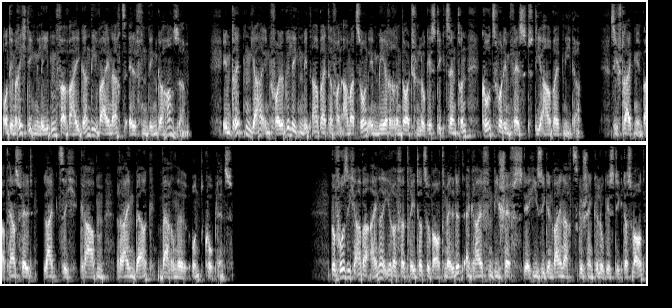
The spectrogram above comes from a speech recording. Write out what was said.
und im richtigen Leben verweigern die Weihnachtselfen den Gehorsam. Im dritten Jahr in Folge legen Mitarbeiter von Amazon in mehreren deutschen Logistikzentren kurz vor dem Fest die Arbeit nieder. Sie streiken in Bad Hersfeld, Leipzig, Graben, Rheinberg, Werne und Koblenz. Bevor sich aber einer ihrer Vertreter zu Wort meldet, ergreifen die Chefs der hiesigen Weihnachtsgeschenkelogistik das Wort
